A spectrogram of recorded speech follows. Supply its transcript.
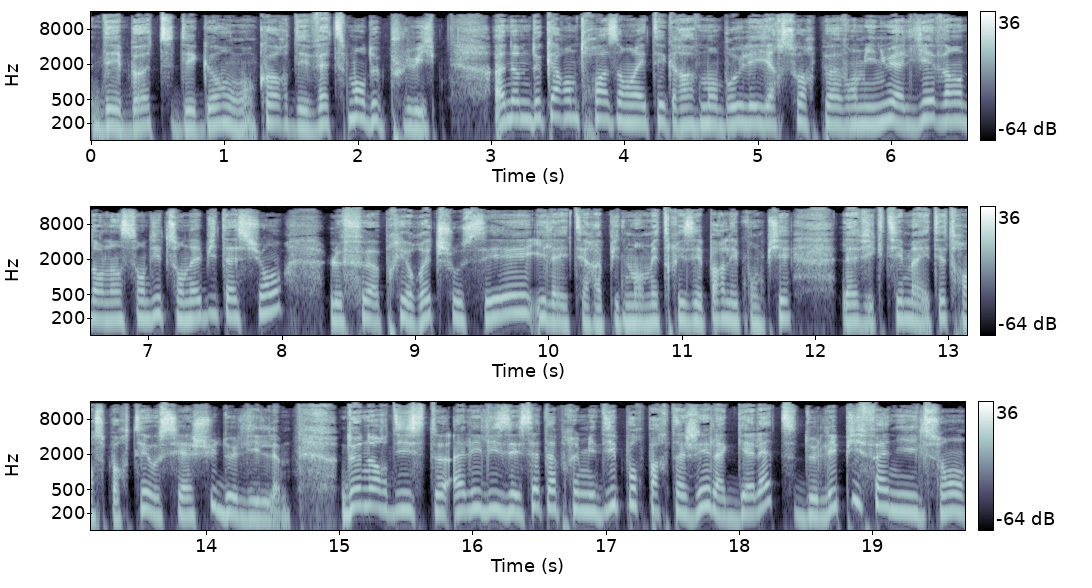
des bottes, des gants ou encore des vêtements de pluie. Un homme de 43 ans a été gravement brûlé hier soir peu avant minuit à Liévin dans l'incendie de son habitation. Le feu a pris au rez-de-chaussée. Il a été rapidement maîtrisé par les pompiers. La victime a été transportée au CHU de Lille. Deux nordistes à l'Elysée cet après-midi pour partager la galette de l'épiphanie. Ils sont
